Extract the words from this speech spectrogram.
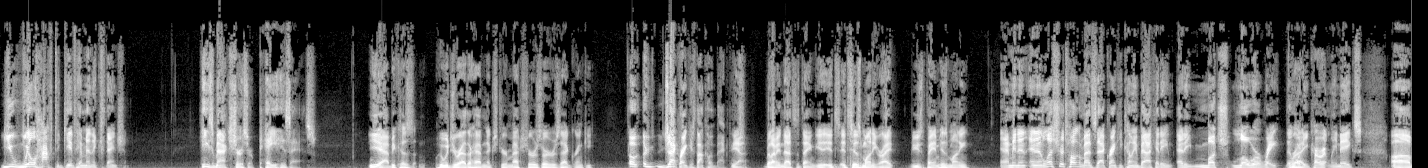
you will have to give him an extension. He's Max Scherzer. Pay his ass. Yeah, because who would you rather have next year, Max Scherzer or Zack Greinke? Oh, uh, Jack Greinke's not coming back. next Yeah, year. But I mean that's the thing. It's it's his money, right? You just pay him his money. I mean, and, and unless you're talking about Zack Greinke coming back at a at a much lower rate than what he currently makes, uh,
